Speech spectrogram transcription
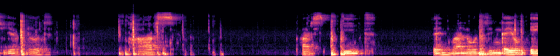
integer dot parse parse int then ማነው ወደዚህ የምንቀይረው A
